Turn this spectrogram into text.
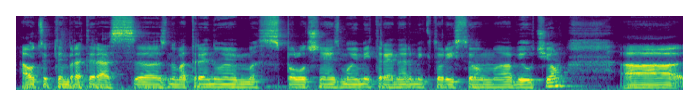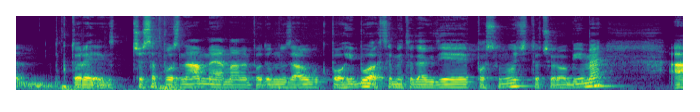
a od septembra teraz eh, znova trénujem spoločne aj s mojimi trénermi, ktorých som eh, vyučil a ktoré, čo sa poznáme a máme podobnú záľubu k pohybu a chceme to tak kde posunúť, to čo robíme. A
